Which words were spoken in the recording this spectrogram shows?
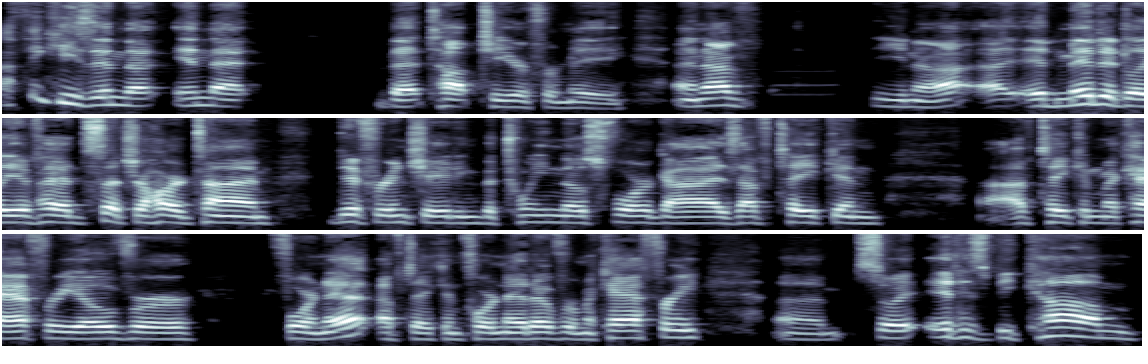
I think he's in that in that that top tier for me. And I've, you know, I, I admittedly have had such a hard time differentiating between those four guys. I've taken I've taken McCaffrey over Fournette. I've taken Fournette over McCaffrey. Um, so it, it has become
